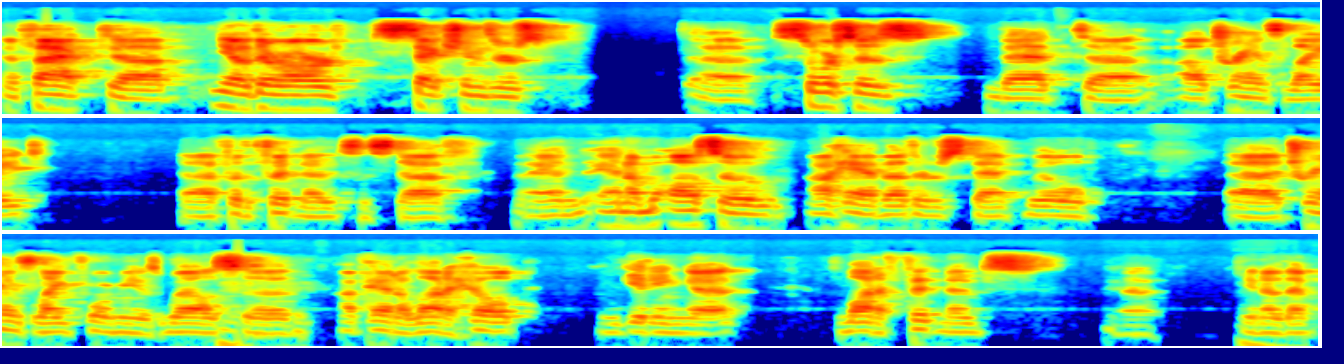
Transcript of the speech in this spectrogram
In fact, uh, you know, there are sections, there's uh, sources that uh, I'll translate uh, for the footnotes and stuff. And, and I'm also, I have others that will uh, translate for me as well. So mm-hmm. I've had a lot of help in getting uh, a lot of footnotes, you know, that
